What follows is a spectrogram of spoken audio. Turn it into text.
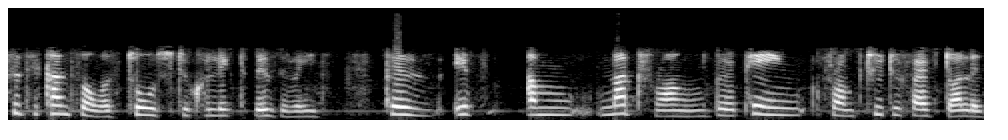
city council was told to collect these rates. Because if i'm not wrong they're paying from two to five dollars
